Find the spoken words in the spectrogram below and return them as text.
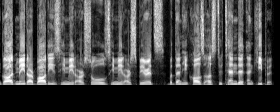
God made our bodies, He made our souls, He made our spirits, but then He calls us to tend it and keep it.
